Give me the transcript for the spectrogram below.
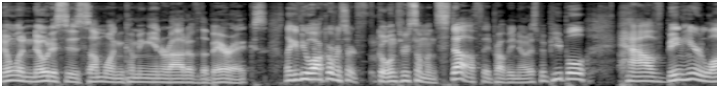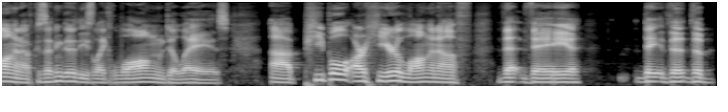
no one notices someone coming in or out of the barracks. Like if you walk over and start going through someone's stuff, they'd probably notice. But people have been here long enough because I think there are these like long delays. Uh, people are here long enough that they they the the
